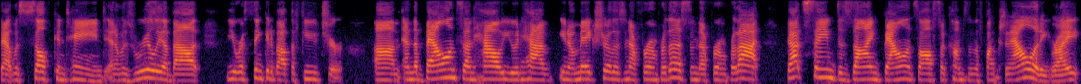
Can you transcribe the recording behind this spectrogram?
that was self-contained and it was really about, you were thinking about the future um, and the balance on how you would have, you know, make sure there's enough room for this, enough room for that. That same design balance also comes in the functionality, right?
